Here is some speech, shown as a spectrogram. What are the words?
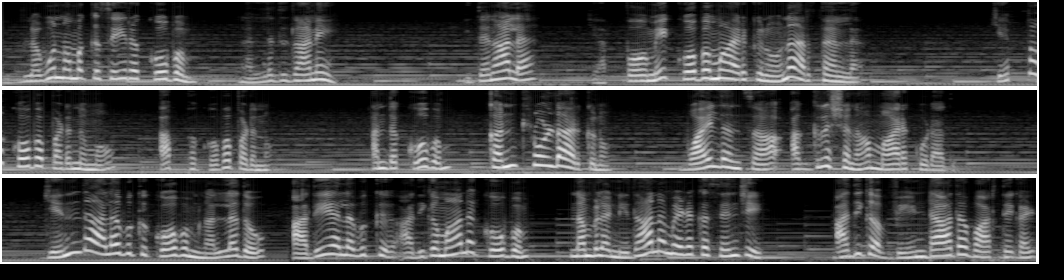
இவ்வளவும் நமக்கு செய்யற கோபம் நல்லதுதானே? இதனால எப்பவுமே கோபமா இருக்கணும்னு அர்த்தம் இல்ல. எப்ப கோபப்படணுமோ அப்ப கோபப்படணும். அந்த கோபம் கண்ட்ரோல்டா இருக்கணும். வயலன்ஸா அக்ரஷனா மாறக்கூடாது. எந்த அளவுக்கு கோபம் நல்லதோ அதே அளவுக்கு அதிகமான கோபம் நம்மள நிதானம் இழக்க செஞ்சு அதிக வேண்டாத வார்த்தைகள்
